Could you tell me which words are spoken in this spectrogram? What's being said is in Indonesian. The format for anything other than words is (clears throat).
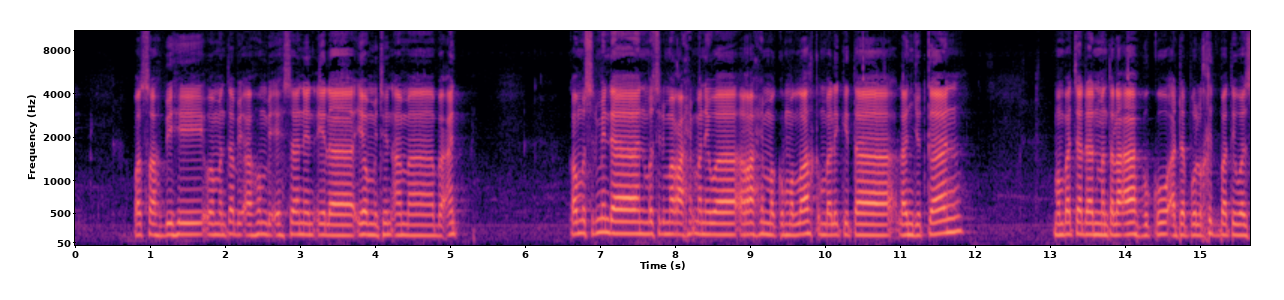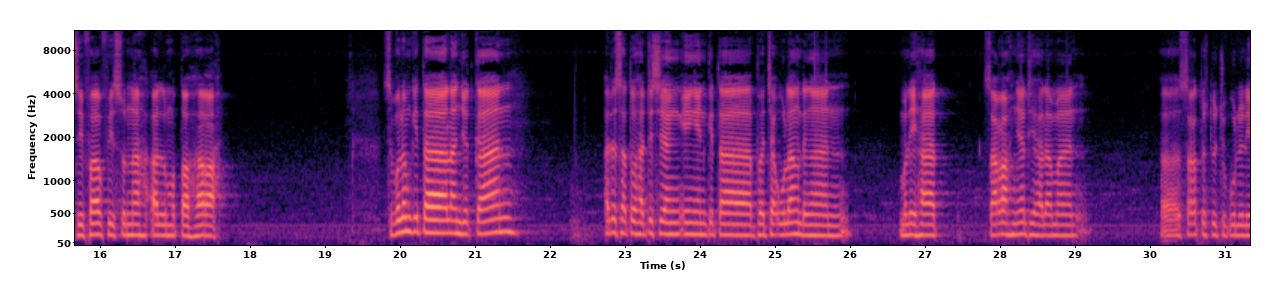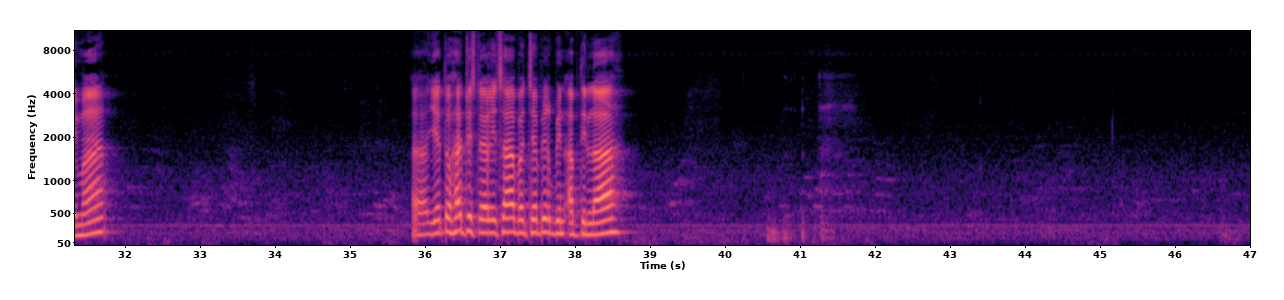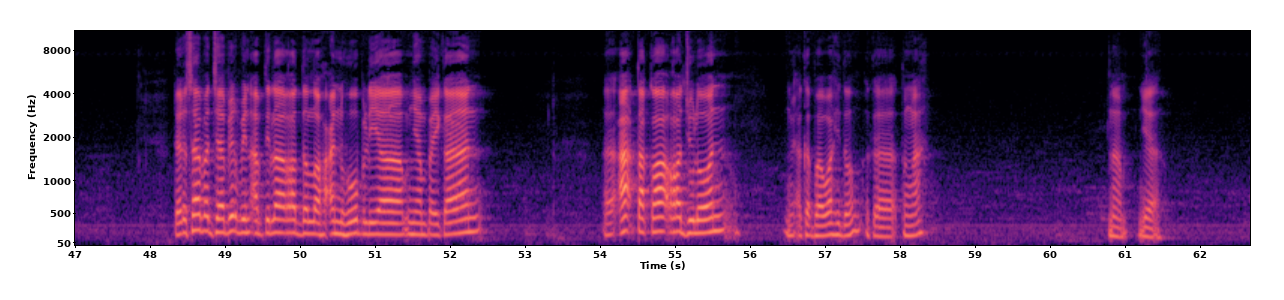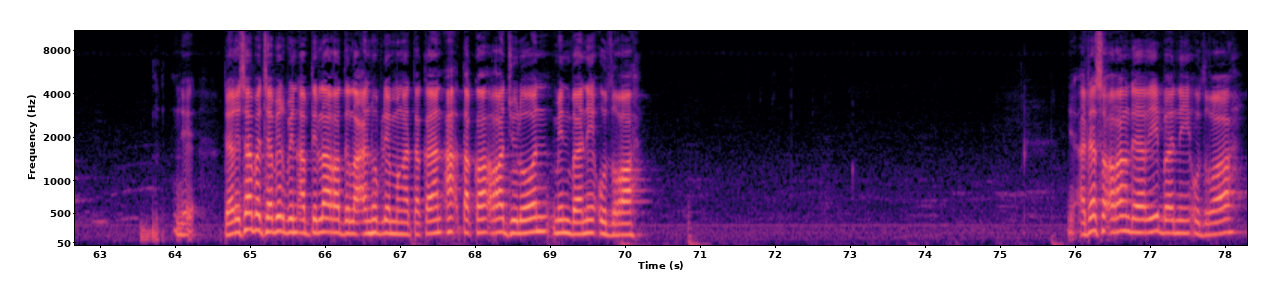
wa sahbihi wa man tabi'ahum bi ihsanin ila yaumidin amma ba'd. Kaum muslimin dan muslimah rahimani wa rahimakumullah kembali kita lanjutkan membaca dan mentelaah buku Adabul Khidbati wa fi Sunnah Al-Mutahharah. Sebelum kita lanjutkan ada satu hadis yang ingin kita baca ulang dengan melihat sarahnya di halaman 175 eh, eh, yaitu hadis dari sahabat Jabir bin Abdullah Dari sahabat Jabir bin Abdullah radhiallahu anhu beliau menyampaikan A'taqa rajulun agak bawah itu, agak tengah. Nah, ya. ya. Dari sahabat Jabir bin Abdullah radhiyallahu anhu beliau mengatakan a'taqa rajulun min bani Udrah. Ya, ada seorang dari Bani Udrah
